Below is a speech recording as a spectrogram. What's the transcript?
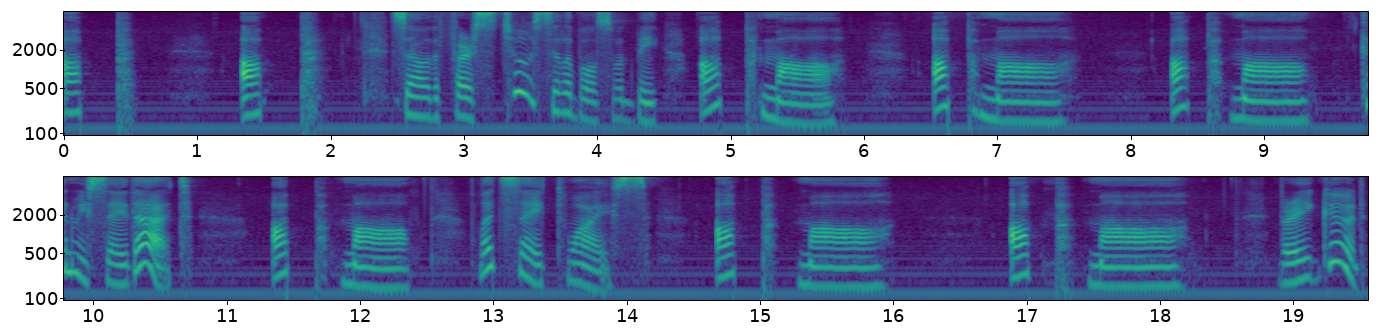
Up, up. So the first two syllables would be upmā, upmā, upmā. Can we say that? Upmā. Let's say it twice. Upmā, upmā. Very good.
